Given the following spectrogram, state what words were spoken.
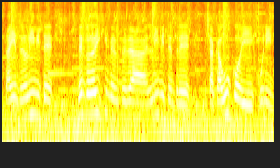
Está ahí entre el límite, dentro de O'Higgins, entre el límite entre Chacabuco y Junín.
